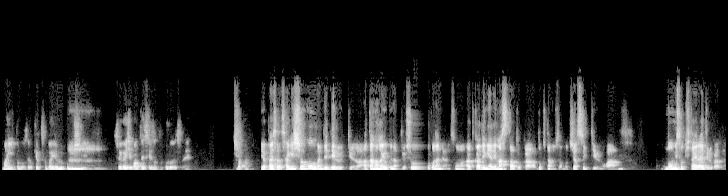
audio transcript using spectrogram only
まあいいと思うんですよ。お客さんが喜うぶし、んそれが一番大切なところですね。やっぱりさ、詐欺師症候群が出てるっていうのは頭が良くなってる証拠なんじゃない？そのアカデミアでマスターとかドクターの人が持ちやすいっていうのは、脳みそ鍛えられてるからだよね。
